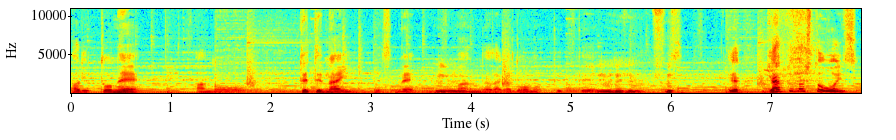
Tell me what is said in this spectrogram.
割とねあの出てないんですね、うん。マンダラがどうのって言って、うん。いや逆の人多いですよ。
